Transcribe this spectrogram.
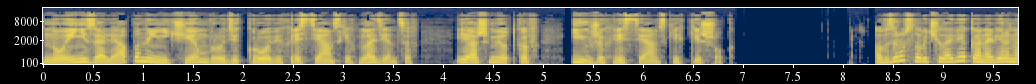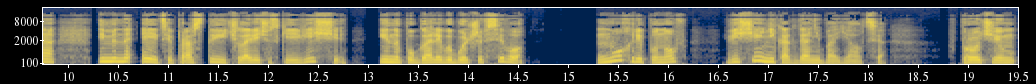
но и не заляпанный ничем вроде крови христианских младенцев и ошметков их же христианских кишок. Взрослого человека, наверное, именно эти простые человеческие вещи и напугали бы больше всего. Но Хрипунов вещей никогда не боялся. Впрочем,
